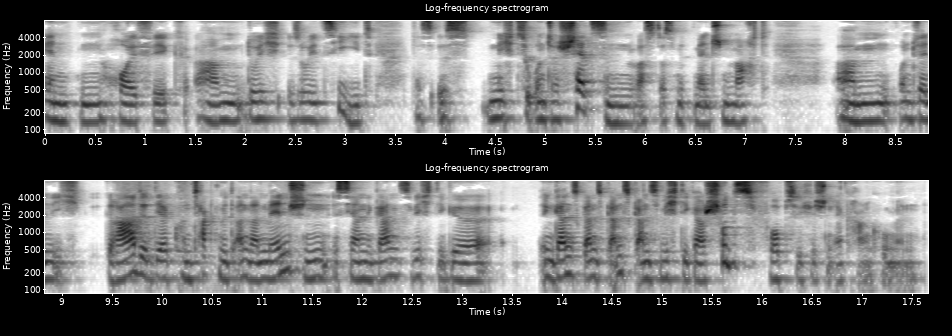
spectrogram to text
enden, häufig ähm, durch Suizid. Das ist nicht zu unterschätzen, was das mit Menschen macht. Ähm, und wenn ich gerade der Kontakt mit anderen Menschen ist ja eine ganz wichtige, ein ganz, ganz, ganz, ganz wichtiger Schutz vor psychischen Erkrankungen.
